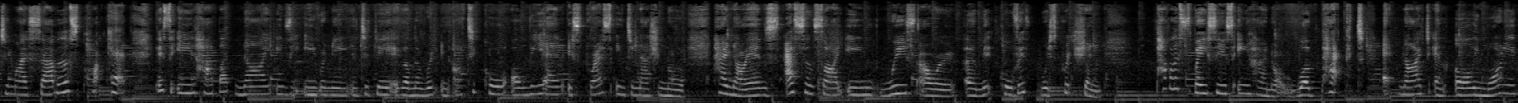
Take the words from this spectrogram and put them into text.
to my fabulous podcast. It's half past nine in the evening, and today I'm gonna read an article on VN Express International. Hanoians exercise in with our uh, amid COVID restriction. Public spaces in Hanoi were packed at night and early morning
